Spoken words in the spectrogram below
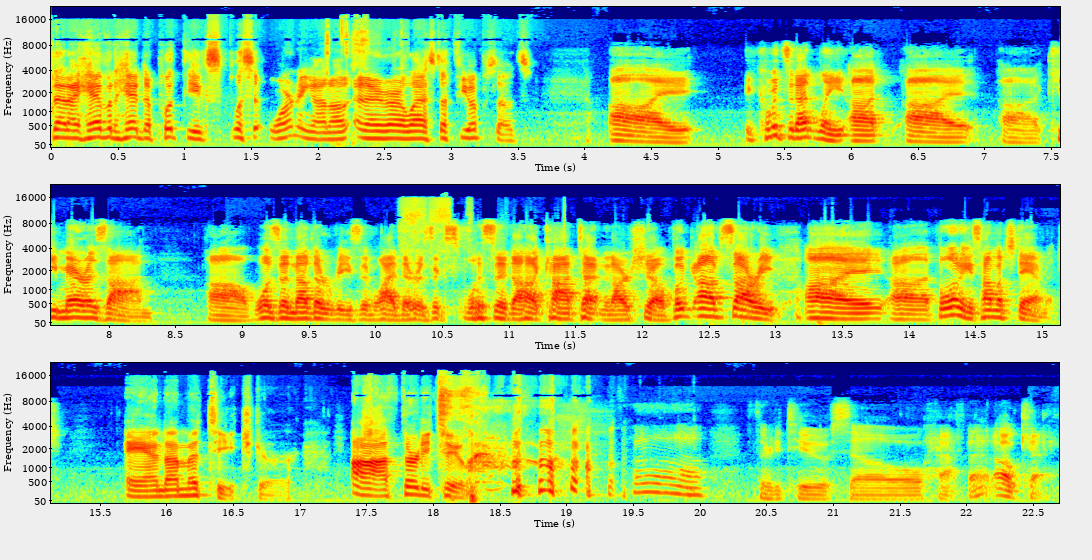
that I haven't had to put the explicit warning on on any of our last few episodes. uh, coincidentally, uh, uh, uh, Chimerazon uh, was another reason why there is explicit uh, content in our show. But I'm sorry, uh, uh, Thelonious, how much damage? And I'm a teacher. Uh, thirty-two. Uh, 32, so half that. Okay.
